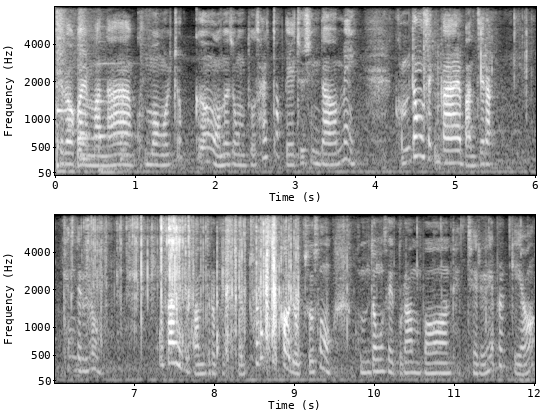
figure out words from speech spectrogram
들어갈 만한 구멍을 조금 어느 정도 살짝 내주신 다음에 검정 색깔 만지락 캔들로 포장지를 만들어 볼게요. 초록 색깔이 없어서 검정색으로 한번 대체를 해볼게요.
